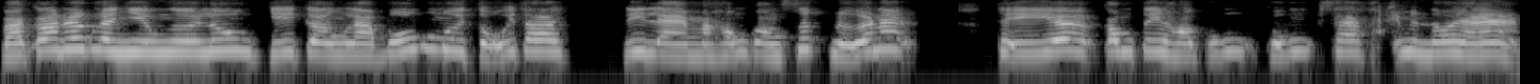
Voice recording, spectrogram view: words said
Và có rất là nhiều người luôn chỉ cần là 40 tuổi thôi đi làm mà không còn sức nữa đó thì ờ, công ty họ cũng cũng sa thải mình thôi à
